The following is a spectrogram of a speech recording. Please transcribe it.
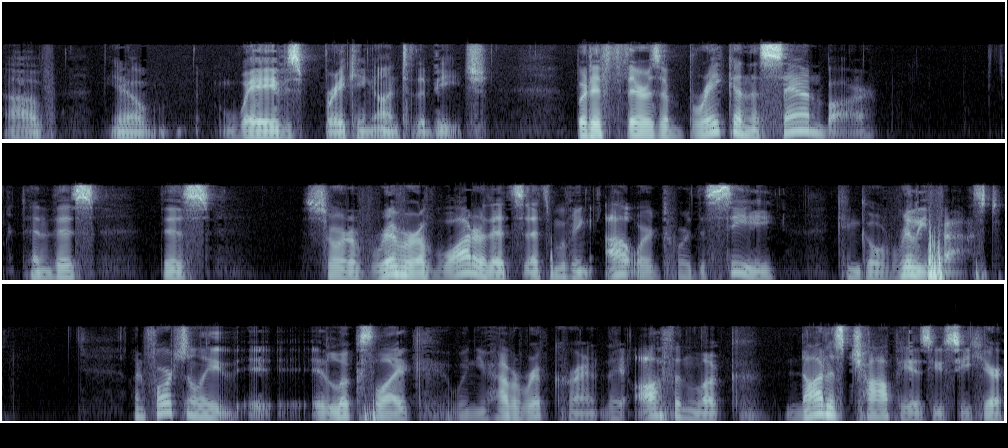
of you know waves breaking onto the beach. But if there's a break in the sandbar, then this this sort of river of water that's that's moving outward toward the sea can go really fast. Unfortunately, it, it looks like when you have a rip current, they often look not as choppy as you see here.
